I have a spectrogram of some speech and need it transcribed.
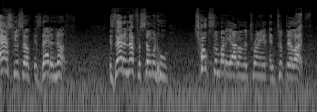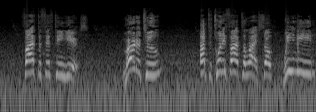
Ask yourself, is that enough? Is that enough for someone who choked somebody out on the train and took their life? Five to 15 years. Murder two, up to 25 to life. So we need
